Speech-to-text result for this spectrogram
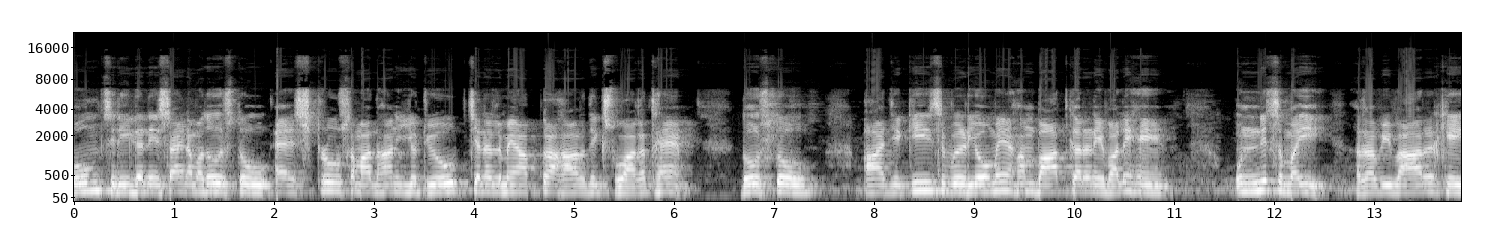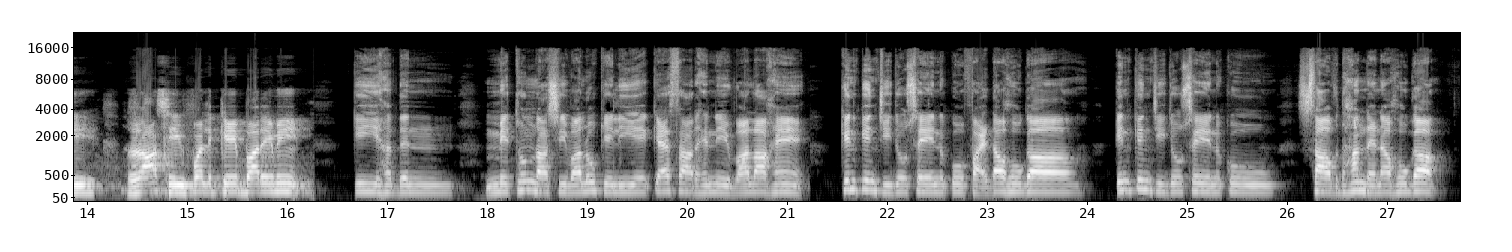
ओम श्री गणेशाय नमः। दोस्तों एस्ट्रो समाधान यूट्यूब चैनल में आपका हार्दिक स्वागत है। दोस्तों, आज की इस वीडियो में हम बात करने वाले हैं 19 मई, रविवार के राशि फल के बारे में कि यह दिन मिथुन राशि वालों के लिए कैसा रहने वाला है। किन किन चीज़ों से इनको फ़ायदा होगा? किन किन चीज़ों से इनको सावधान रहना होगा?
